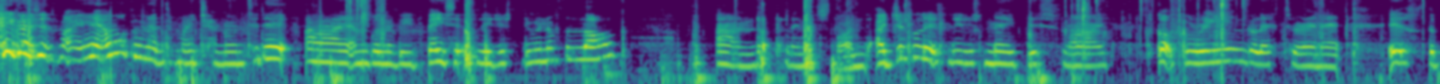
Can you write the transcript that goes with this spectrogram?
Hey guys, it's Maya here and welcome back to my channel and today I am going to be basically just doing a vlog and playing with slime. I just literally just made this slime. It's got green glitter in it. It's the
